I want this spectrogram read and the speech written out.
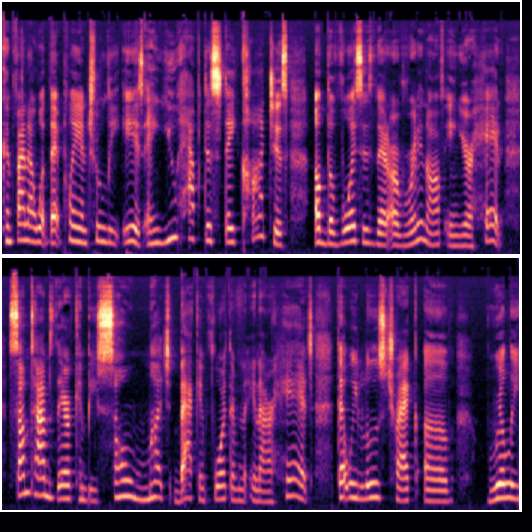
can find out what that plan truly is. And you have to stay conscious of the voices that are running off in your head. Sometimes there can be so much back and forth in, our heads that we lose track of really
